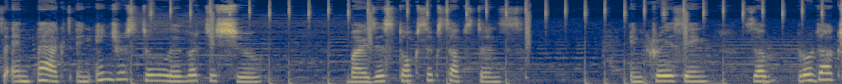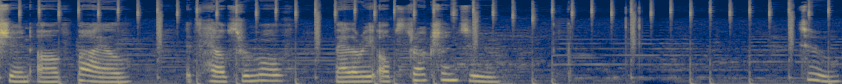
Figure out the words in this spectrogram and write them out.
the impact and injuries to liver tissue by this toxic substance, increasing the production of bile. It helps remove biliary obstruction too. 2.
